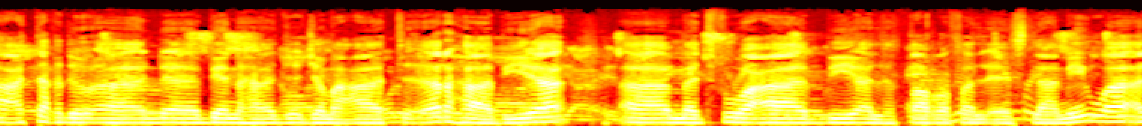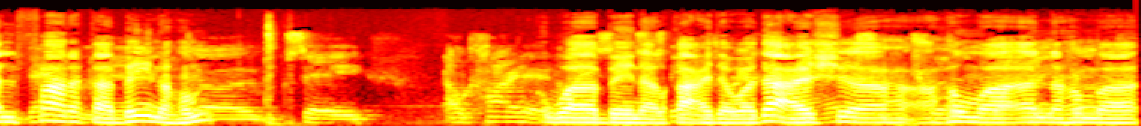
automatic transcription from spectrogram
أعتقد آه، بأنها جماعات إرهابية آه، مدفوعة بالطرف الإسلامي والفارق بينهم وبين القاعدة وداعش آه، هم أنهم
